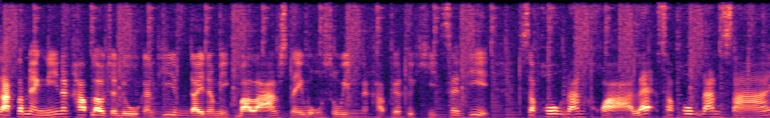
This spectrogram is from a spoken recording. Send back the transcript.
จากตำแหน่งนี้นะครับ เราจะดูกันที่ Dynamic Balance ในวงสวิงนะครับ ก็คือขีดเส้นที่สะโพกด้านขวาและสะโพกด้านซ้าย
